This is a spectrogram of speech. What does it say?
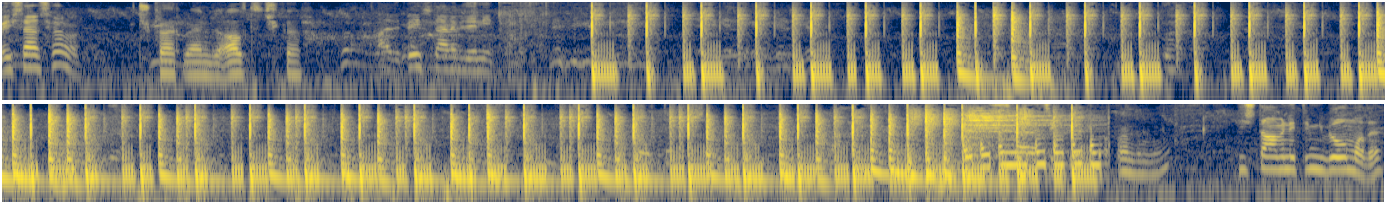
5 tane çıkar mı? Çıkar bence 6 çıkar. Hadi 5 tane bir deneyeyim. Hiç tahmin ettiğim gibi olmadı.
